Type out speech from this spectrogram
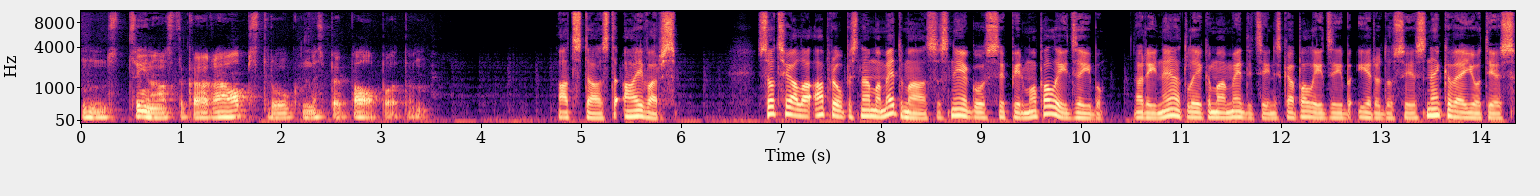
cīnās ar elpas trūkumu, nespēja palpot. Un... Atstāsta Aivars. Sociālā aprūpes nama medmāsa sniegusi pirmo palīdzību. Arī neatliekamā medicīniskā palīdzība ieradusies nekavējoties.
